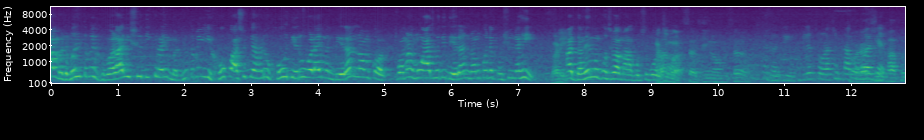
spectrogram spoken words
આ મઢમાંથી તમે વળાવીશું દીકરા એ મઢનું તમે એ હો પાછું બેહાડું હો દેરું વળાવી મને દેરાન નામ કહો. પણ હું આજ બધી દેરાન નામ કોને પૂછ્યું નહીં. આ ધણીને પૂછવા માંગુ છું બોલો. ખાતું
